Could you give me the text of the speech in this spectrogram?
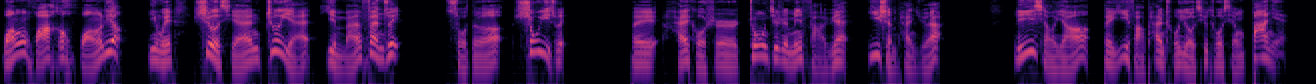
王华和黄亮因为涉嫌遮掩隐瞒犯罪所得收益罪，被海口市中级人民法院一审判决。李小阳被依法判处有期徒刑八年，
